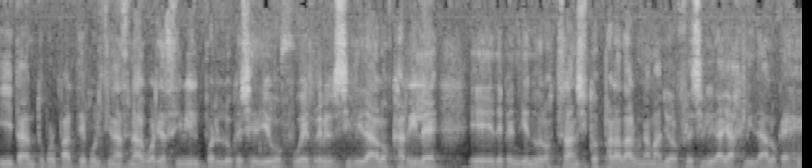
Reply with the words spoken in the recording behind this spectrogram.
y tanto por parte de Policía Nacional, Guardia Civil, pues lo que se dio fue reversibilidad a los carriles dependiendo de los tránsitos para dar una mayor flexibilidad y agilidad a lo que es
